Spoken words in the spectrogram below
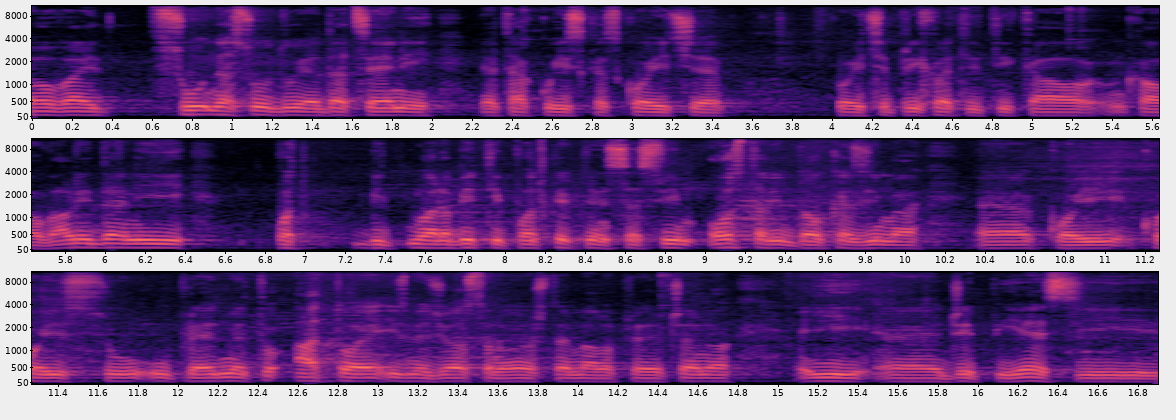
ovaj, su, na sudu je da ceni je tako iskaz koji će, koji će prihvatiti kao, kao validan i mora biti potkrepljen sa svim ostalim dokazima koji, koji su u predmetu, a to je između ostalo ono što je malo prerečeno i e, GPS i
